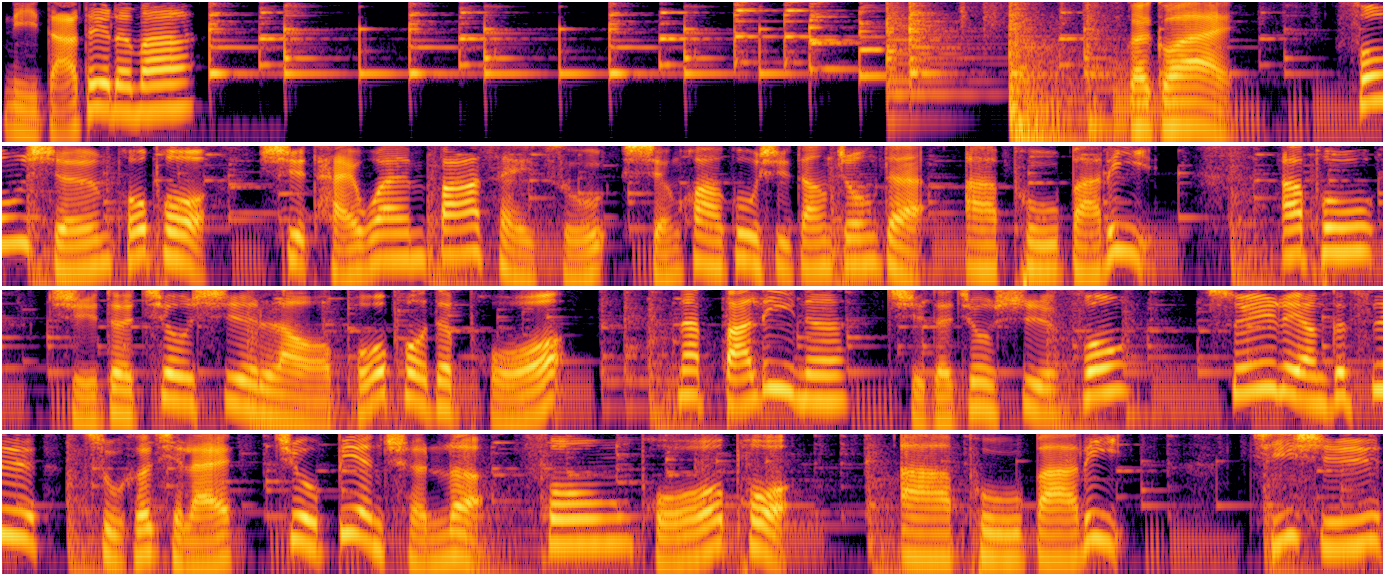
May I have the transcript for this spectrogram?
你答对了吗？乖乖，风神婆婆是台湾八仔族神话故事当中的阿普巴利。阿普指的就是老婆婆的婆，那巴利呢，指的就是风，所以两个字组合起来就变成了风婆婆阿普巴利。其实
